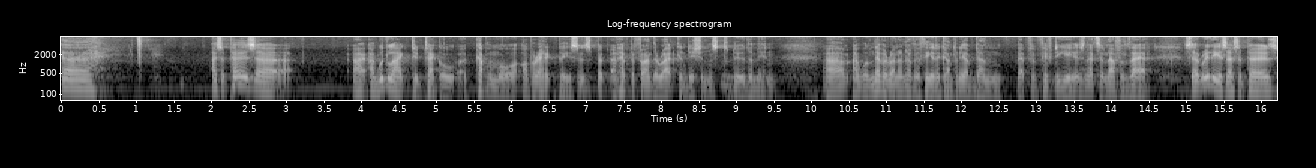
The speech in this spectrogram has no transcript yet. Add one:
uh, I suppose uh, I, I, would like to tackle a couple more operatic pieces, but I'd have to find the right conditions to do them in. Um, I will never run another theatre company. I've done that for 50 years, and that's enough of that. So it really is, I suppose,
